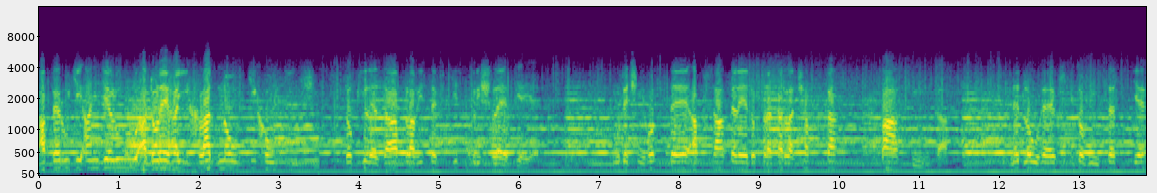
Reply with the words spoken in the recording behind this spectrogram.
a peruti andělů a doléhají chladnou, tichou tíži. Do bílé záplavy se vtiskly šlépěje. Smuteční hosté a přátelé doktora Karla Čapka, básníka. V nedlouhé hřbitovní cestě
